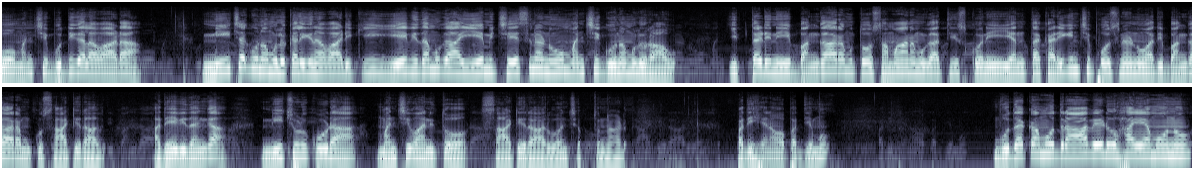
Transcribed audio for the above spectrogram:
ఓ మంచి బుద్ధి గలవాడా నీచ గుణములు కలిగిన వాడికి ఏ విధముగా ఏమి చేసినను మంచి గుణములు రావు. ఇత్తడిని బంగారముతో సమానముగా తీసుకొని ఎంత కరిగించి పోసినను అది బంగారంకు సాటి రాదు. అదేవిధంగా నీచుడు కూడా మంచివానితో సాటిరారు అని చెప్తున్నాడు. పదిహేనవ పద్యము. ఉదకము ద్రావెడు హయమును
